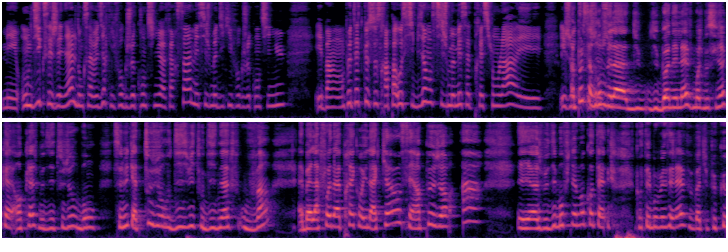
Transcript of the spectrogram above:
mais on me dit que c'est génial, donc ça veut dire qu'il faut que je continue à faire ça. Mais si je me dis qu'il faut que je continue, et eh ben peut-être que ce sera pas aussi bien si je me mets cette pression là et, et je un peu le syndrome de la du, du, bon élève moi je me souviens qu'en classe je me disais toujours bon celui qui a toujours 18 ou 19 ou 20 eh ben la fois d'après quand il a 15 c'est un peu genre ah et euh, je me dis, bon, finalement, quand t'es, quand t'es mauvais élève, bah, tu peux que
